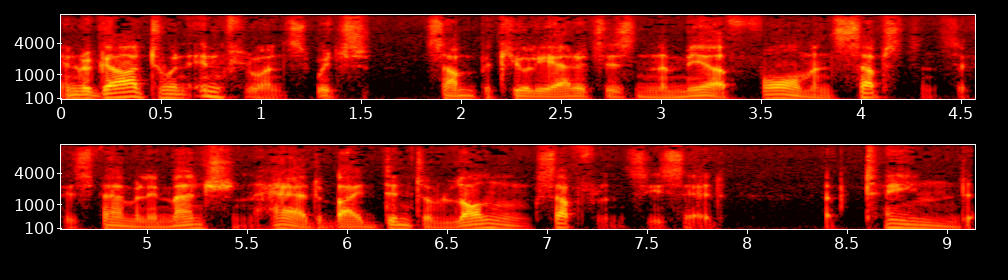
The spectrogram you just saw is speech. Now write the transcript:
In regard to an influence which some peculiarities in the mere form and substance of his family mansion had, by dint of long sufferance, he said, obtained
